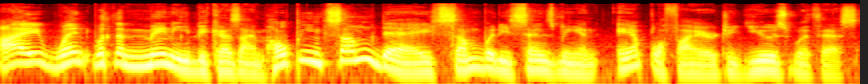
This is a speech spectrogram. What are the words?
I went with a Mini because I'm hoping someday somebody sends me an amplifier to use with this.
